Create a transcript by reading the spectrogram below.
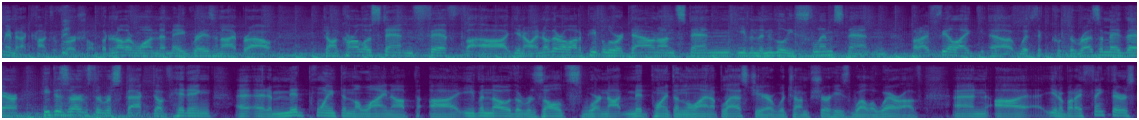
maybe not controversial, but another one that may raise an eyebrow. Giancarlo Stanton fifth. Uh, you know, I know there are a lot of people who are down on Stanton, even the newly slim Stanton, but I feel like uh, with the, the, resume there, he deserves the respect of hitting at, at a midpoint in the lineup, uh, even though the results were not midpoint in the lineup last year, which I'm sure he's well aware of. And uh, you know, but I think there's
